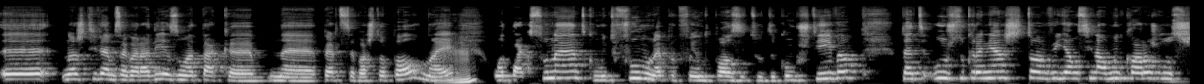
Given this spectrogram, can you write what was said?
eh, nós tivemos agora há dias um ataque na, perto de Sebastopol, não é? Uhum. Um ataque sonante, com muito fumo, não é? Porque foi um depósito de combustível. Portanto, os ucranianos estão a enviar um sinal muito claro aos russos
